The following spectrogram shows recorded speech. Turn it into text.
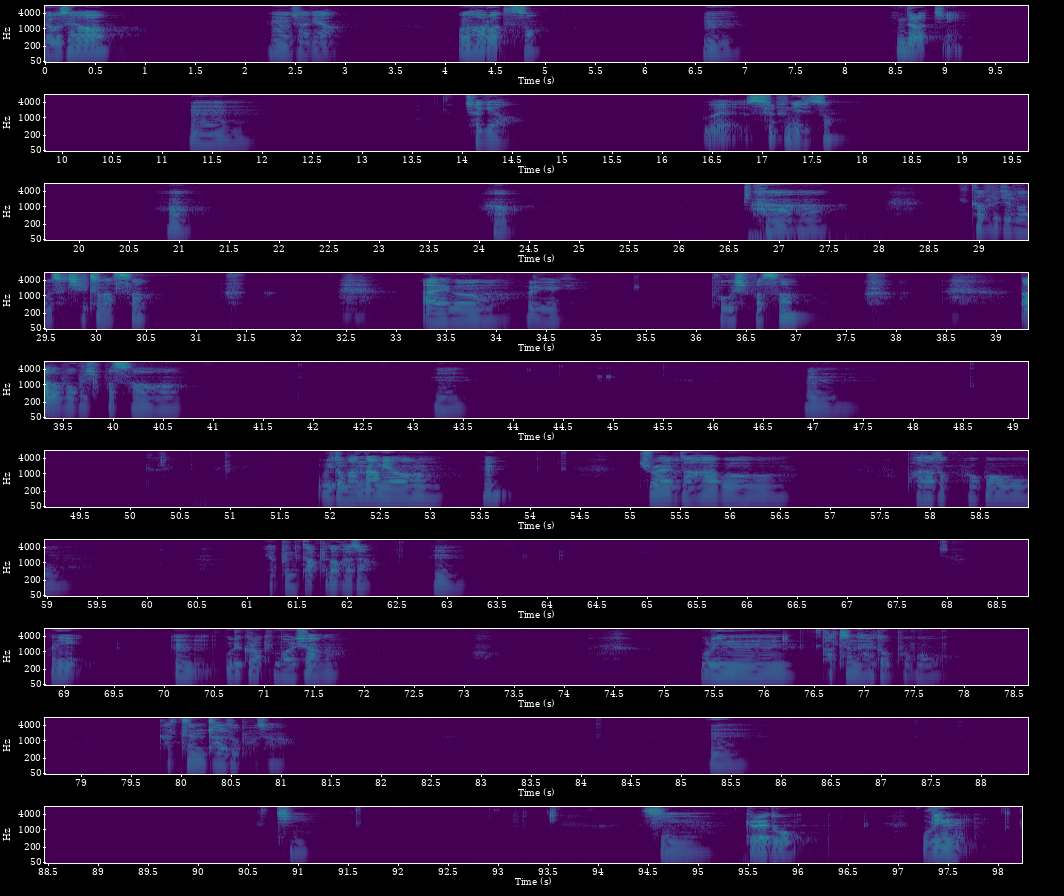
여보세요? 응, 자기야. 오늘 하루 어땠어? 음, 힘들었지. 음, 자기야. 왜 슬픈 일 있어? 어, 어, 아, 커플들 보면서 질투 났어? 아이고, 우리 애기. 보고 싶었어? 나도 보고 싶었어. 음, 음. 우리도 만나면, 응? 드라이브도 하고, 바다도 보고, 예쁜 카페도 가자. 음. 아니, 음, 우리 그렇게 멀지 않아? 우린 같은 해도 보고, 같은 달도 보잖아. 그치. 그치. 그래도 우린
